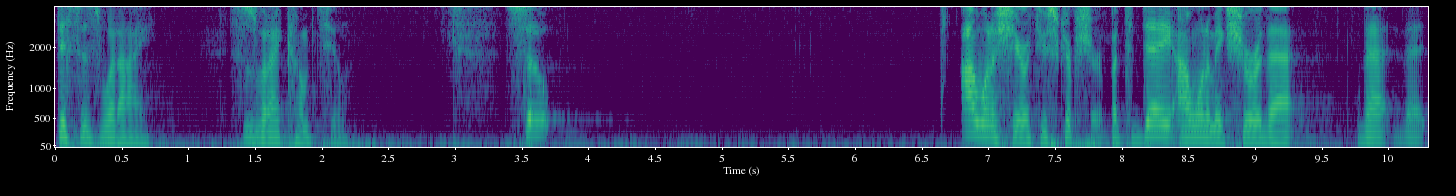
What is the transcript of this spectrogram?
this is what I this is what I come to. So I want to share with you scripture, but today I want to make sure that that that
